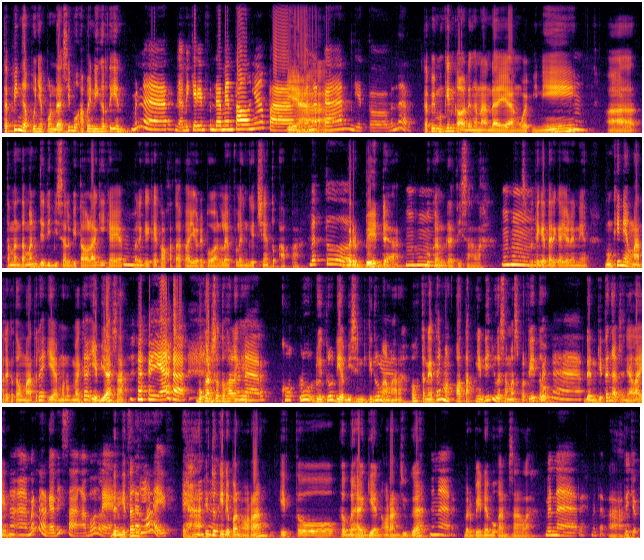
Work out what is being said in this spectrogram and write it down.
tapi nggak punya pondasi bu apa yang di ngertiin Bener, nggak mikirin fundamentalnya apa, Iya. bener kan, gitu, bener. tapi mungkin kalau dengan anda yang web ini Mhm. eh, teman-teman jadi bisa lebih tahu lagi kayak Mhm. balik kayak kalau kata Kak Yori bahwa love language-nya tuh apa Betul. berbeda Mhm. bukan berarti salah Mhm. seperti kayak tadi Kak nih mungkin yang matre ketemu matre ya menurut mereka ya biasa Iya, bukan suatu hal yang kayak bener, kok lu duit lu dihabisin gitu lu Iya. nggak marah oh ternyata emang otaknya dia juga sama seperti itu bener. dan kita nggak bisa nyalain Nah, bener, nggak bisa, nggak boleh. Dan kita- life. ya itu kehidupan orang itu kebahagiaan orang juga Bener, berbeda bukan salah bener, bener. Nah. Setuju.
